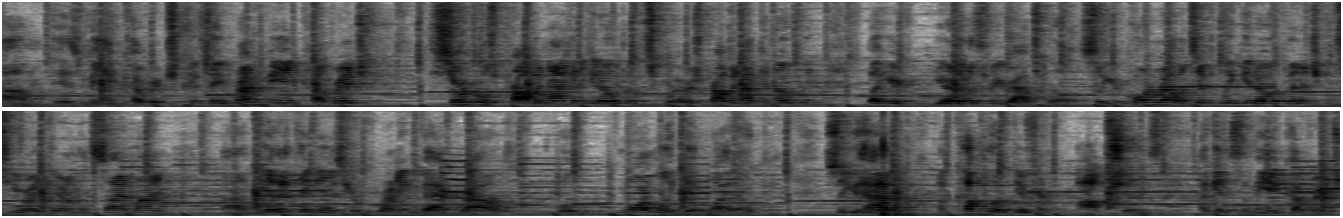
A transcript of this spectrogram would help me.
um, is man coverage. If they run man coverage, circle's probably not going to get open, square's probably not going to open, but your, your other three routes will. So your corner route will typically get open, as you can see right there on the sideline. Um, the other thing is your running back route will normally get wide open. So you have a couple of different options against the man coverage,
